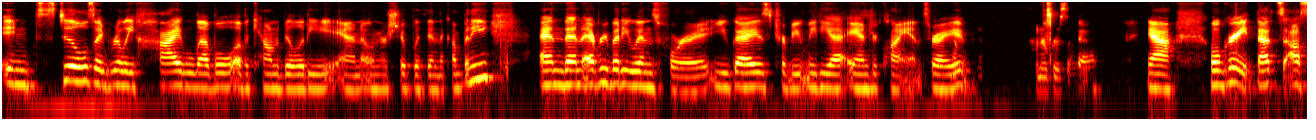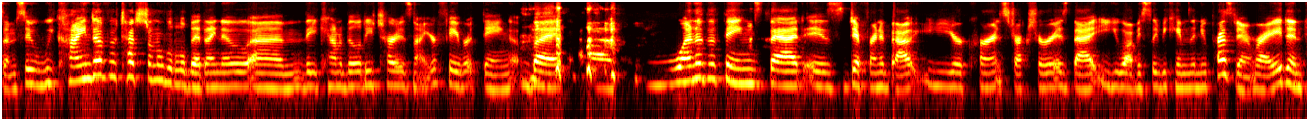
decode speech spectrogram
instills a really high level of accountability and ownership within the company and then everybody wins for it you guys tribute media and your clients right 100% so, yeah. Well, great. That's awesome. So we kind of touched on a little bit. I know um, the accountability chart is not your favorite thing, but uh, one of the things that is different about your current structure is that you obviously became the new president, right? And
